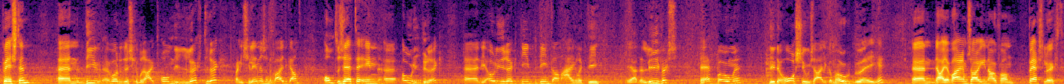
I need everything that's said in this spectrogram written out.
piston. En die worden dus gebruikt om die luchtdruk van die cilinders aan de buitenkant om te zetten in oliedruk. En die oliedruk die bedient dan eigenlijk die, ja, de levers, de hefbomen, die de horseshoes eigenlijk omhoog bewegen. En nou ja, waarom zou je nou van perslucht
